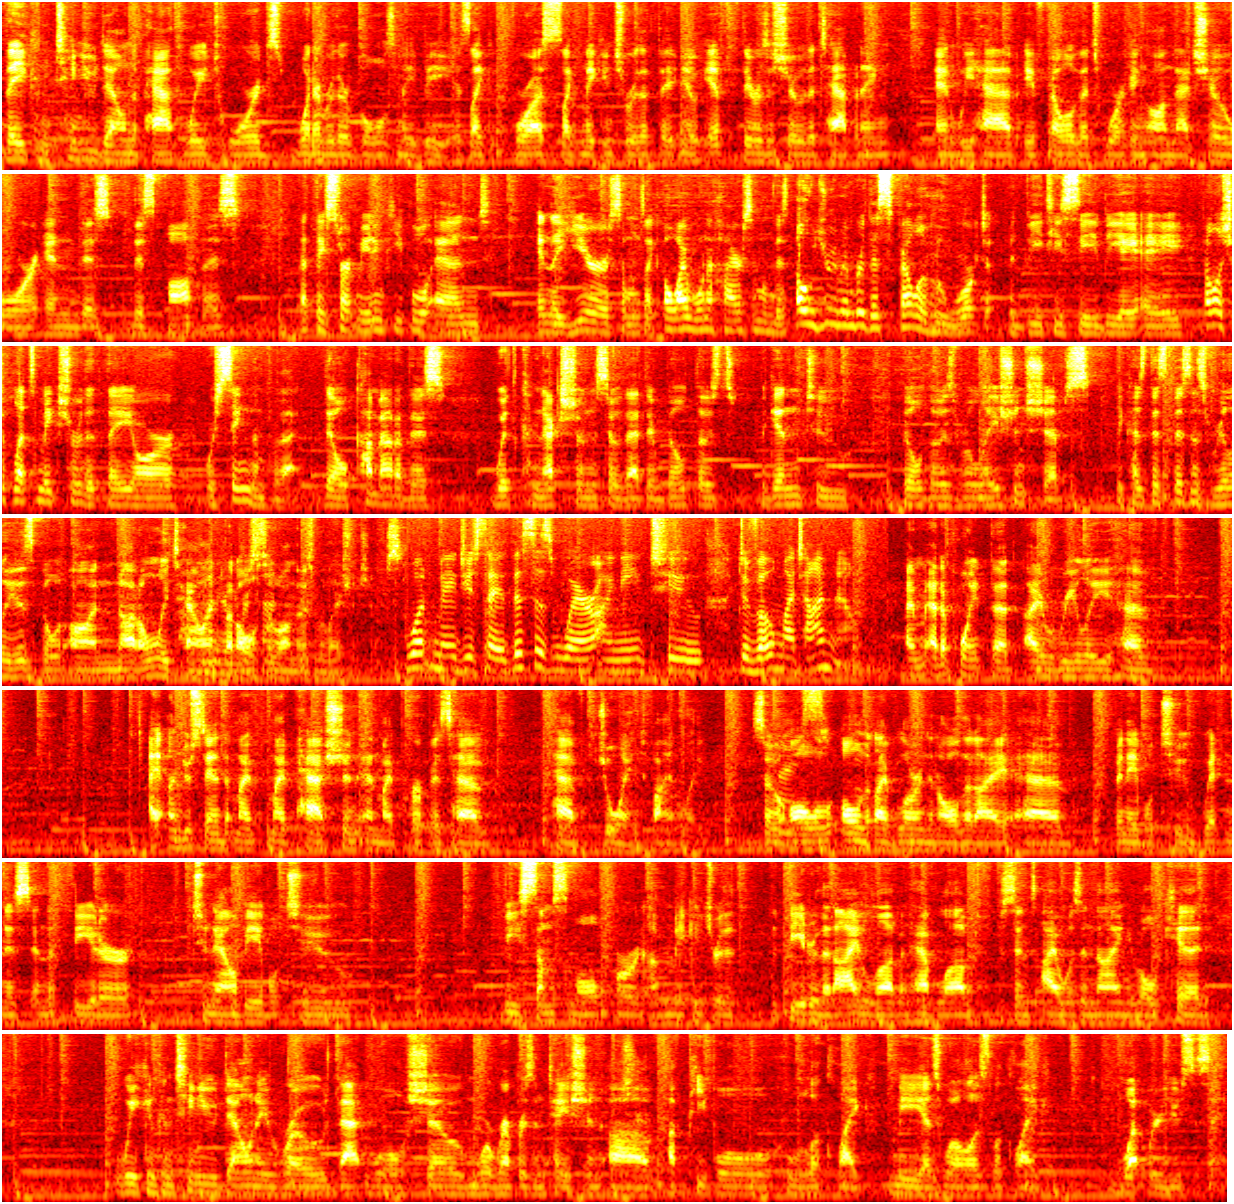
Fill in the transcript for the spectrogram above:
they continue down the pathway towards whatever their goals may be. It's like for us, like making sure that they, you know, if there's a show that's happening and we have a fellow that's working on that show or in this this office, that they start meeting people and in a year someone's like, oh, I want to hire someone this. Oh, you remember this fellow who worked at the BTC BAA fellowship? Let's make sure that they are we're seeing them for that. They'll come out of this with connections so that they're built those begin to build those relationships because this business really is built on not only talent 100%. but also on those relationships. What made you say this is where I need to devote my time now? I'm at a point that I really have I understand that my, my passion and my purpose have have joined finally. So nice. all all that I've learned and all that I have been able to witness in the theater to now be able to be some small part of making sure that the theater that I love and have loved since I was a nine year old kid, we can continue down a road that will show more representation of, of people who look like me as well as look like what we're used to seeing.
